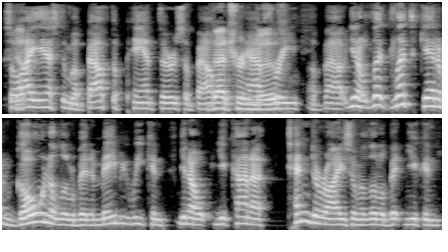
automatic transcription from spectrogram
So Yep. I asked him about the Panthers, about Veteran McCaffrey, about you know, let let's get him going a little bit, and maybe we can, you know, you kind of tenderize them a little bit, and you can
